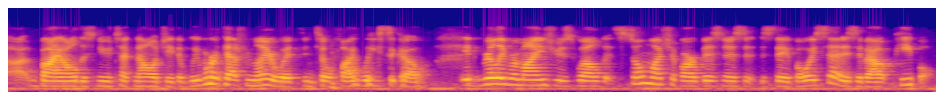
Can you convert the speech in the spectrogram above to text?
uh, by all this new technology that we weren't that familiar with until five weeks ago, it really reminds you as well that so much of our business, as they've always said, is about people.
